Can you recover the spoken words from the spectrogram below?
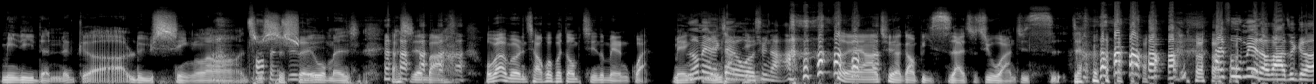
Milly 的那个旅行了，啊、就是所以我们要先把，我不知道有没有人敲，会不会都其实都没人管，没人，没人叫我去哪。对啊，去哪干我屁事啊！出去玩去死，这样 太负面了吧？这个，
